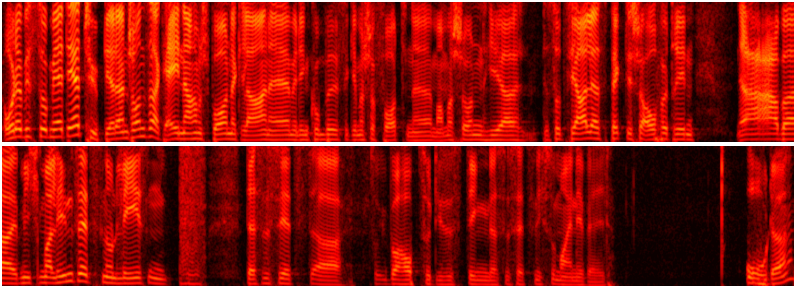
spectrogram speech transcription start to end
oder bist du mehr der Typ, der dann schon sagt, hey, nach dem Sport, na klar, ne, mit den Kumpels, da gehen wir schon fort, ne, machen wir schon hier, das soziale Aspekt ist schon aufvertreten. Ja, aber mich mal hinsetzen und lesen, pff, das ist jetzt äh, so überhaupt so dieses Ding, das ist jetzt nicht so meine Welt. Oder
